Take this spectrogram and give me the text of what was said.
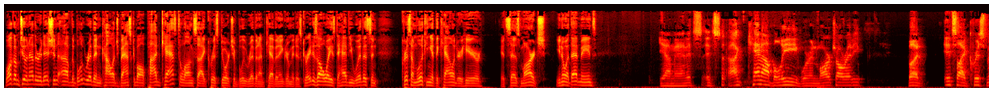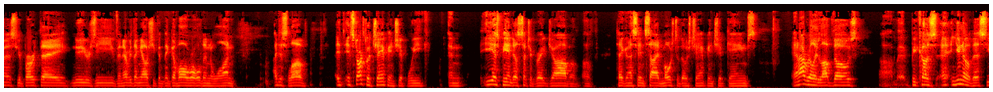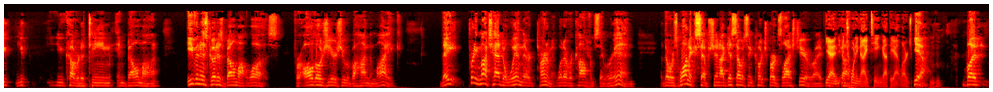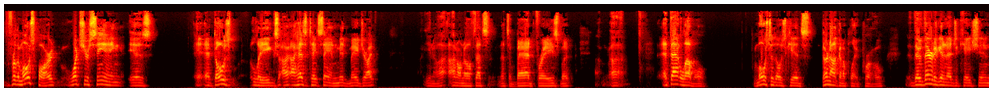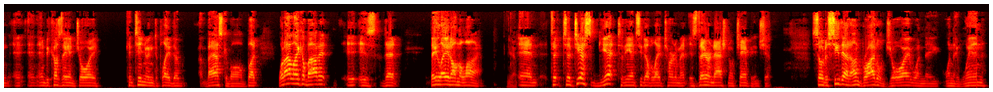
Welcome to another edition of the Blue Ribbon College Basketball Podcast. Alongside Chris Dortch of Blue Ribbon, I'm Kevin Ingram. It is great as always to have you with us. And Chris, I'm looking at the calendar here. It says March. You know what that means? Yeah, man. It's it's. I cannot believe we're in March already. But it's like Christmas, your birthday, New Year's Eve, and everything else you can think of all rolled into one. I just love. It, it starts with championship week, and ESPN does such a great job of, of taking us inside most of those championship games, and I really love those uh, because uh, you know this. You you you covered a team in Belmont, even as good as Belmont was for all those years you were behind the mic. They pretty much had to win their tournament, whatever conference yeah. they were in. There was one exception. I guess that was in Coach Byrd's last year, right? Yeah, in, got, in 2019, got the at-large. Yeah, mm-hmm. But for the most part, what you're seeing is at those leagues. I, I hesitate saying mid-major. I, you know, I, I, don't know if that's that's a bad phrase, but uh, at that level, most of those kids they're not going to play pro. They're there to get an education, and, and, and because they enjoy continuing to play their basketball. But what I like about it is that they lay it on the line. Yeah. And to, to just get to the NCAA tournament is their national championship. So to see that unbridled joy when they when they win,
